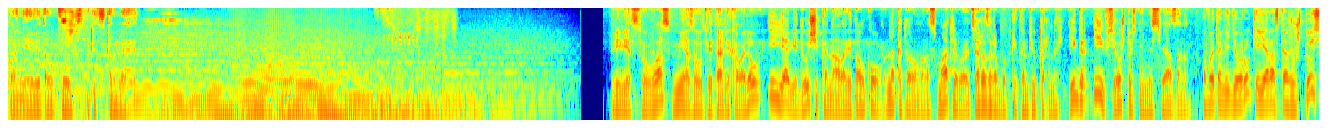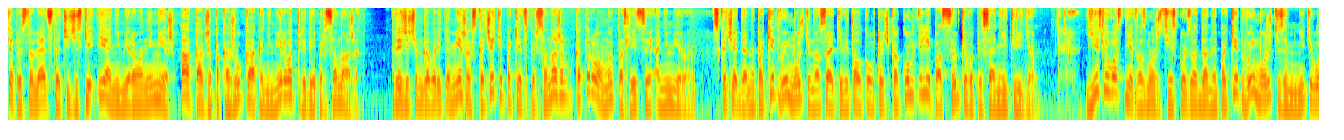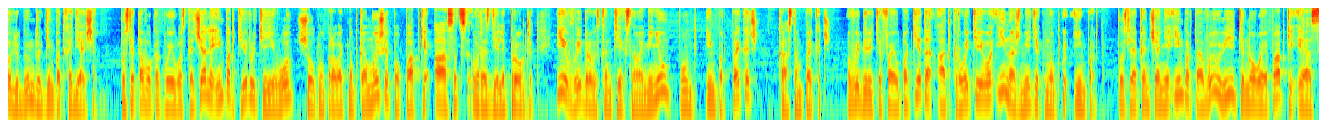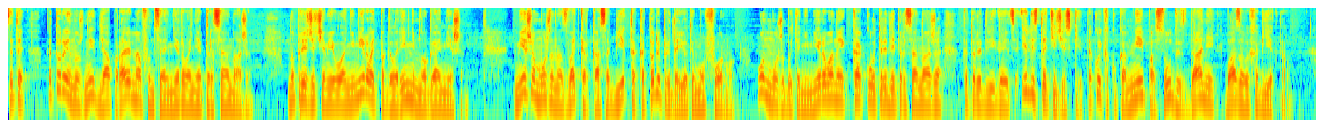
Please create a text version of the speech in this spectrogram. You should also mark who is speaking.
Speaker 1: Компания Виталков представляет. Приветствую вас, меня зовут Виталий Ковалев и я ведущий канала Виталков, на котором рассматриваются разработки компьютерных игр и все, что с ними связано. В этом видеоуроке я расскажу, что из себя представляет статический и анимированный меш, а также покажу, как анимировать 3D персонажа. Прежде чем говорить о мешах, скачайте пакет с персонажем, которого мы впоследствии анимируем. Скачать данный пакет вы можете на сайте vitalkov.com или по ссылке в описании к видео. Если у вас нет возможности использовать данный пакет, вы можете заменить его любым другим подходящим. После того, как вы его скачали, импортируйте его, щелкнув правой кнопкой мыши по папке Assets в разделе Project и выбрав из контекстного меню пункт Import Package Custom Package. Выберите файл пакета, откройте его и нажмите кнопку «Импорт». После окончания импорта вы увидите новые папки и ассеты, которые нужны для правильного функционирования персонажа. Но прежде чем его анимировать, поговорим немного о меше. Мешем можно назвать каркас объекта, который придает ему форму. Он может быть анимированный, как у 3D персонажа, который двигается, или статический, такой как у камней, посуды, зданий, базовых объектов.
